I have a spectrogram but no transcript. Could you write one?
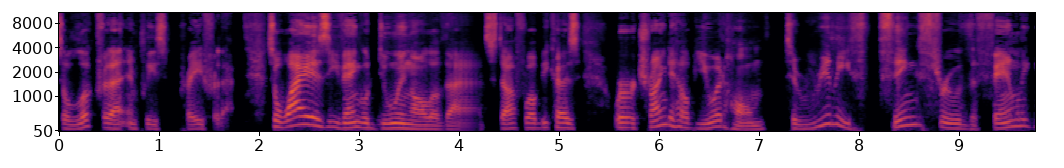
So look for that and please pray for that. So why is Evango doing all of that stuff? Well, because we're trying to help you at home to really think through the family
